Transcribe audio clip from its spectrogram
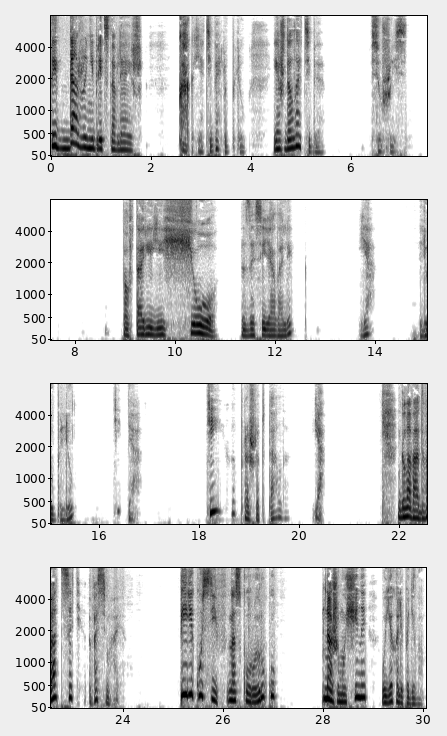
Ты даже не представляешь, как я тебя люблю. Я ждала тебя всю жизнь. Повтори еще, засиял Олег. Я люблю тебя. Тихо прошептала я. Глава двадцать восьмая. Перекусив на скорую руку, наши мужчины уехали по делам.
